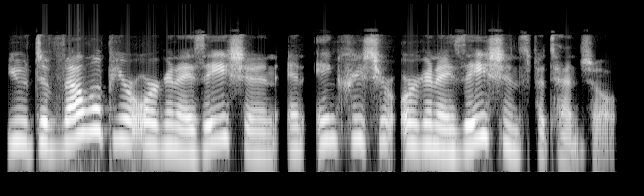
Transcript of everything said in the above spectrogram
you develop your organization and increase your organization's potential.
